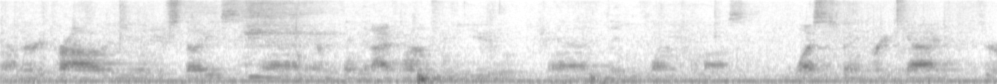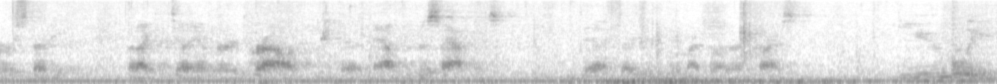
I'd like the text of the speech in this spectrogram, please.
I'm very proud of you and your studies and everything that I've learned from you and that you've learned from us. Wes has been a great guide through our study, but I can tell you I'm very proud that after this happens, that uh, you're going to be my brother in Christ. Do you believe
